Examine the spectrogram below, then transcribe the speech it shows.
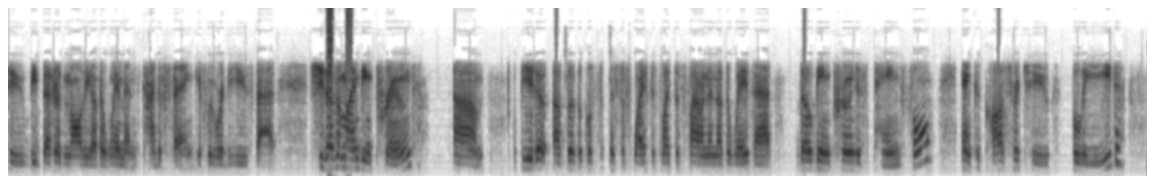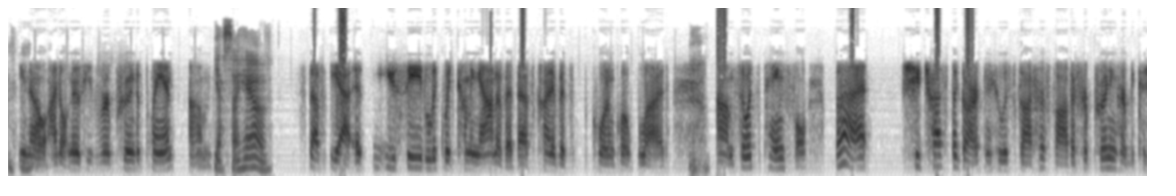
to be better than all the other women, kind of thing. If we were to use that, she doesn't mind being pruned. Um, beauty, a biblical submissive wife is like this flower in another way that though being pruned is painful and could cause her to bleed. You know, I don't know if you've ever pruned a plant. Um, Yes, I have. stuff, yeah, it, you see liquid coming out of it. That's kind of its quote unquote blood. Yeah. Um, so it's painful. But she trusts the gardener who is God her father for pruning her because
